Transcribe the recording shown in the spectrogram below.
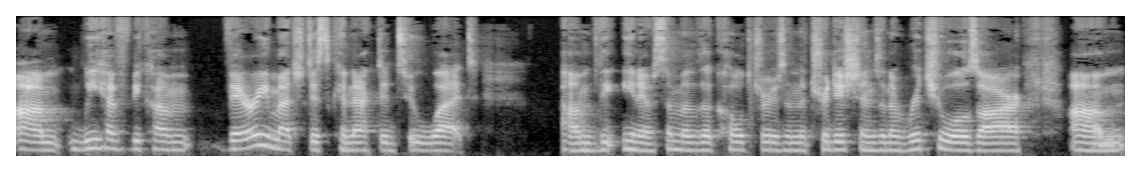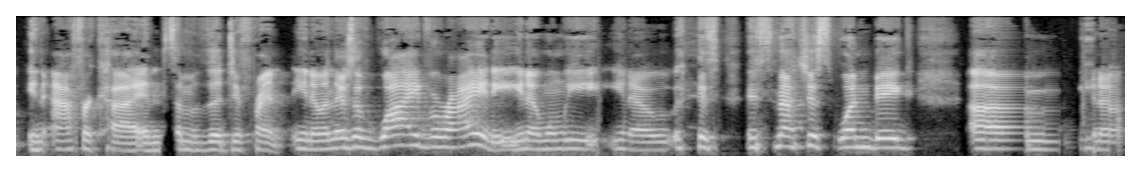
um, we have become very much disconnected to what um, the you know some of the cultures and the traditions and the rituals are um, in Africa and some of the different you know and there's a wide variety you know when we you know it's, it's not just one big um, you know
